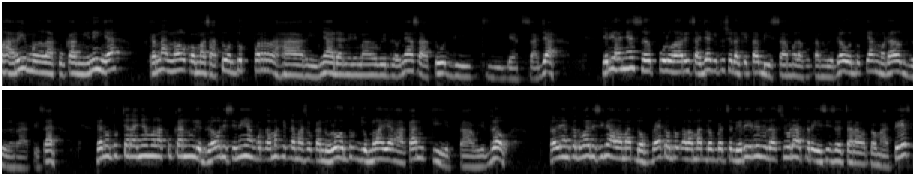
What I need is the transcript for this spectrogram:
hari melakukan mining ya karena 0,1 untuk per harinya dan minimal withdrawnya 1 di kibet saja. Jadi hanya 10 hari saja gitu sudah kita bisa melakukan withdraw untuk yang modal gratisan. Dan untuk caranya melakukan withdraw di sini yang pertama kita masukkan dulu untuk jumlah yang akan kita withdraw. Lalu yang kedua di sini alamat dompet. Untuk alamat dompet sendiri ini sudah sudah terisi secara otomatis.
